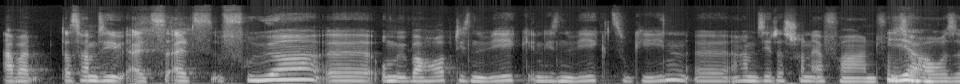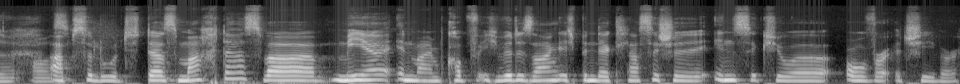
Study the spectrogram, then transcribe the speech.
Aber das haben Sie als, als früher, äh, um überhaupt diesen Weg, in diesen Weg zu gehen, äh, haben Sie das schon erfahren von ja, zu Hause aus? Absolut. Das macht das, war mehr in meinem Kopf. Ich würde sagen, ich bin der klassische Insecure Overachiever,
